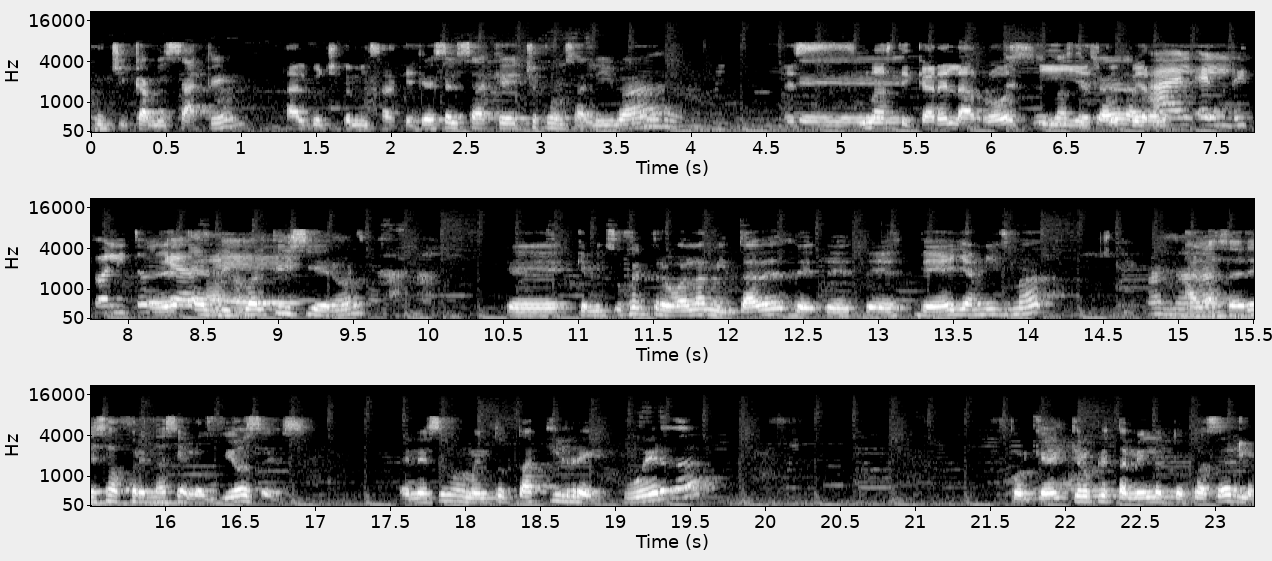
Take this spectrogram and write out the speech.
kuchikamisake, mi saque. que es el sake hecho con saliva. Es eh, masticar el arroz es y masticar el escupirlo. Ah, el, el ritualito Eh, que hace. el ritual que hicieron, que, que Mitsuha entregó a la mitad de, de- de- de- de ella misma Ajá. al hacer esa ofrenda hacia los dioses. En ese momento Taki recuerda, porque él creo que también le tocó hacerlo.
